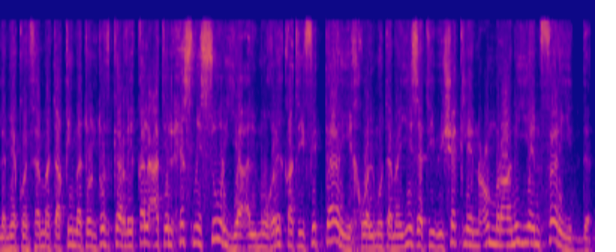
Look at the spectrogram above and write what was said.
لم يكن ثمة قيمة تذكر لقلعة الحصن السورية المغرقة في التاريخ والمتميزة بشكل عمراني فريد.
